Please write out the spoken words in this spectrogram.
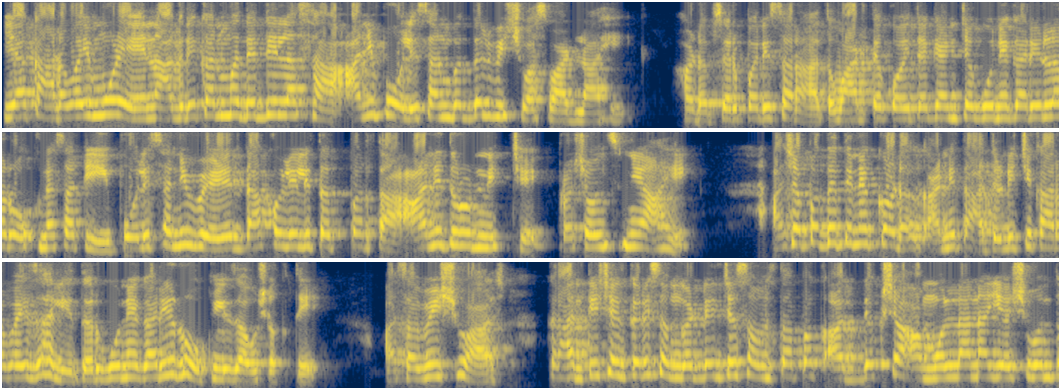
या कारवाईमुळे नागरिकांमध्ये दिलासा आणि पोलिसांबद्दल विश्वास वाढला आहे. हडपसर परिसरात वाढत्या कोयत्या गँगच्या गुन्हेगारीला रोखण्यासाठी पोलिसांनी वेळेत दाखवलेली तत्परता आणि दृढ निश्चय प्रशंसनीय आहे. अशा पद्धतीने कडक आणि तातडीची कारवाई झाली तर गुन्हेगारी रोखली जाऊ शकते. असा विश्वास क्रांती शेतकरी संघटनेचे संस्थापक अध्यक्ष अमोल नाना यशवंत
